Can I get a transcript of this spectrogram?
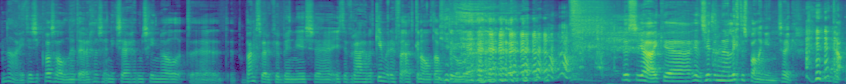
Nou, dus ik was al net ergens en ik zeg het misschien wel, het, eh, het, het bankwerk weer binnen is, eh, is de vraag wat Kim er even uitknalt af en toe. dus ja, ik, eh, er zit een lichte spanning in, zeker. Ja.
